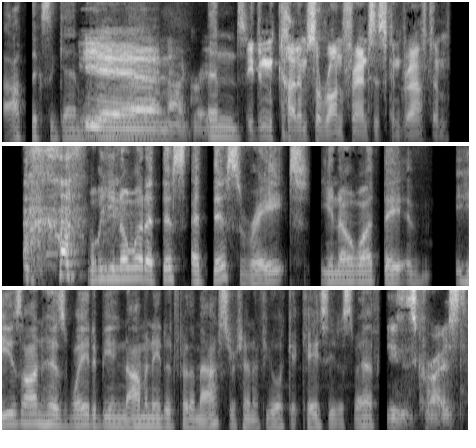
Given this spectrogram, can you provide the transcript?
optics again. really Yeah, bad. not great. And They didn't cut him so Ron Francis can draft him. well, you know what? At this at this rate, you know what they he's on his way to being nominated for the Masterton. If you look at Casey DeSmith, Jesus Christ.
